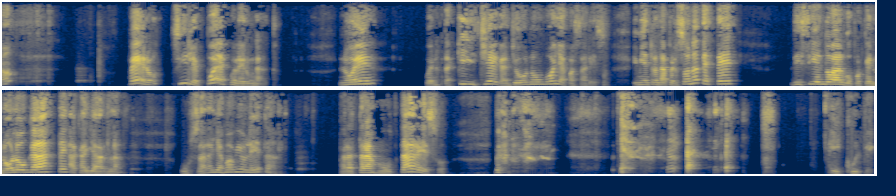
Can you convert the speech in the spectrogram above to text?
¿No? Pero sí le puedes poner un alto. No es, bueno, hasta aquí llega, yo no voy a pasar eso. Y mientras la persona te esté diciendo algo porque no lograste acallarla, usa la llama violeta para transmutar eso. Disculpe.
